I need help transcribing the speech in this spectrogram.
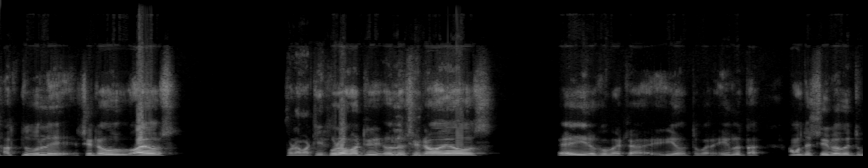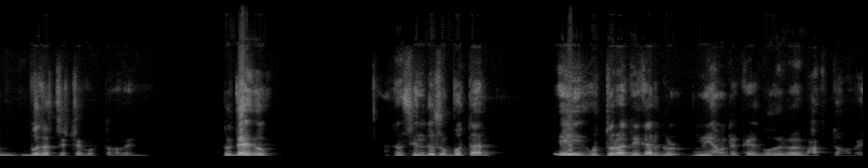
ধাতু হলে সেটাও অয়স পোড়ামাটির পোড়ামাটি হলে সেটাও। অয়স এইরকম একটা ইয়ে হতে পারে। এগুলো তা আমাদের সেইভাবে তো বোঝার চেষ্টা করতে হবে। তো যাই হোক, তো সিন্ধু সভ্যতার এই উত্তরাধিকার নিয়ে আমাদেরকে গভীরভাবে ভাবতে হবে।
